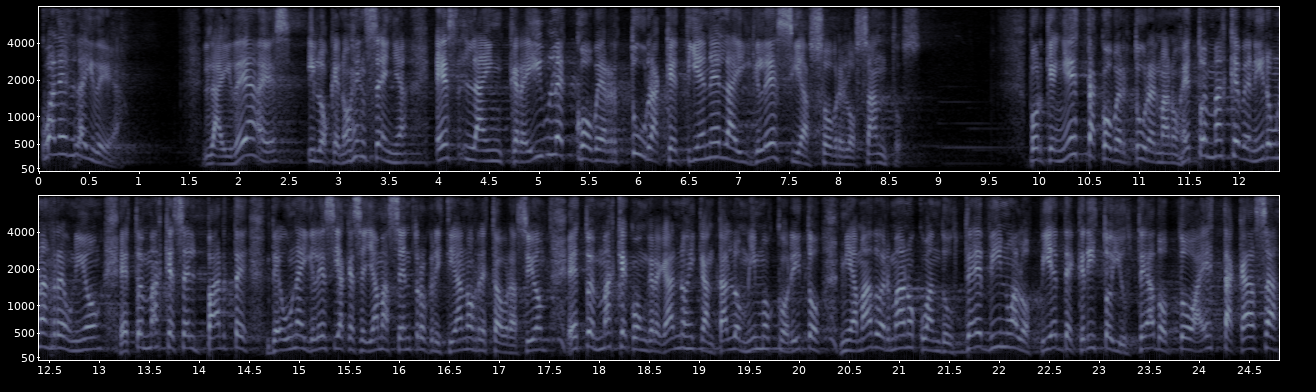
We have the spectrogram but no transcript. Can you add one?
¿Cuál es la idea? La idea es, y lo que nos enseña, es la increíble cobertura que tiene la iglesia sobre los santos. Porque en esta cobertura, hermanos, esto es más que venir a una reunión, esto es más que ser parte de una iglesia que se llama Centro Cristiano Restauración, esto es más que congregarnos y cantar los mismos coritos. Mi amado hermano, cuando usted vino a los pies de Cristo y usted adoptó a esta casa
